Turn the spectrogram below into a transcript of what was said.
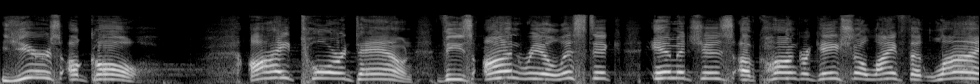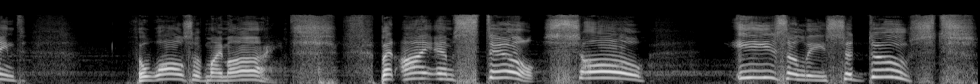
Years ago, I tore down these unrealistic images of congregational life that lined the walls of my mind. But I am still so easily seduced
